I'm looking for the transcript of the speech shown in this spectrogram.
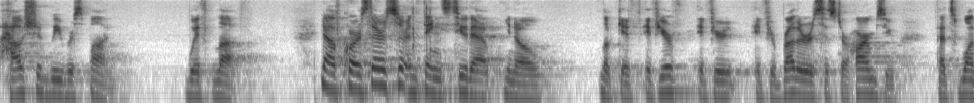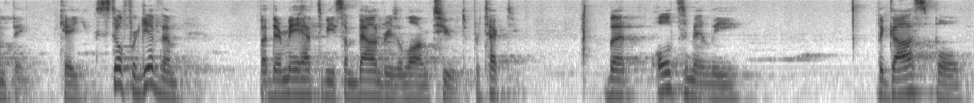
How should we respond? With love. Now, of course, there are certain things too that, you know, look, if, if, your if, your if your brother or sister harms you, that's one thing. Okay, you still forgive them, but there may have to be some boundaries along too to protect you. But ultimately, the gospel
